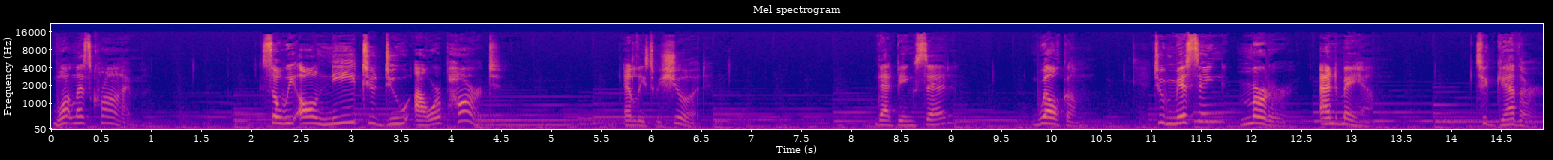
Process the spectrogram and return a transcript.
want less crime. So we all need to do our part. At least we should. That being said, welcome to Missing, Murder, and Mayhem. Together,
